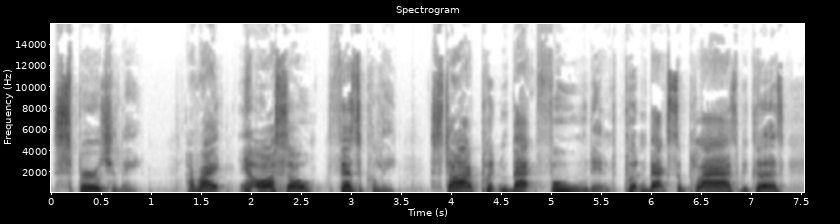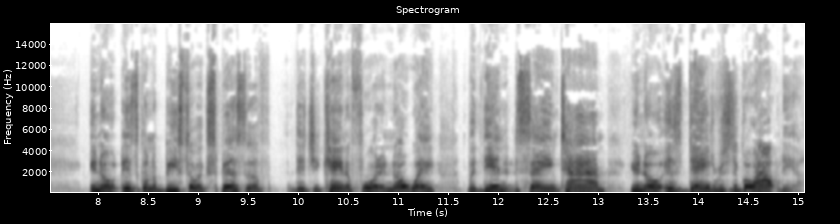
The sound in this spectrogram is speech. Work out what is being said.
spiritually. All right. And also physically. Start putting back food and putting back supplies because, you know, it's going to be so expensive that you can't afford it no way. But then at the same time, you know, it's dangerous to go out there.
